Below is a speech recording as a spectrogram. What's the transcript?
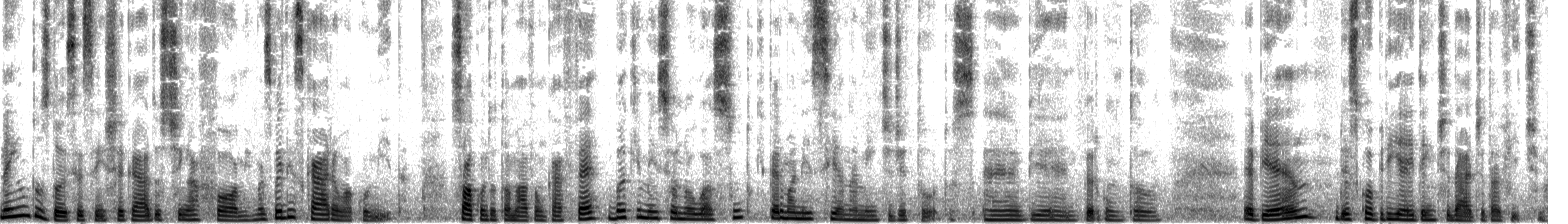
Nenhum dos dois recém-chegados tinha fome, mas beliscaram a comida. Só quando tomavam café, Buck mencionou o assunto que permanecia na mente de todos. É bien, perguntou. É bien, descobri a identidade da vítima.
